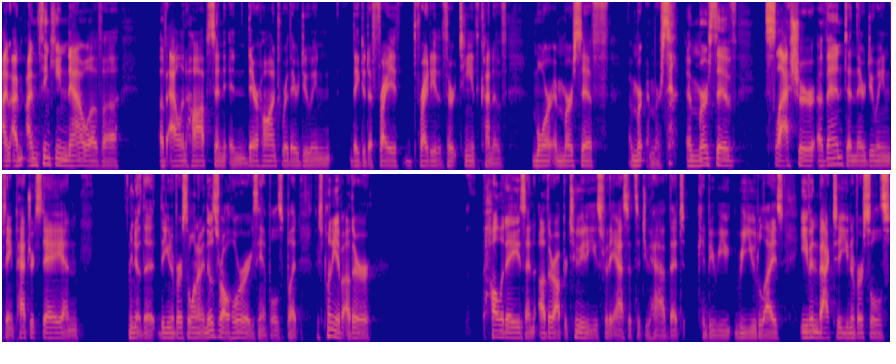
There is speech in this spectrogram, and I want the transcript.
I'm I'm, thinking now of uh, of Allen Hops and and their haunt where they're doing they did a Friday Friday the Thirteenth kind of more immersive immer, immersive immersive slasher event, and they're doing St. Patrick's Day and you know the the Universal one. I mean, those are all horror examples, but there's plenty of other holidays and other opportunities for the assets that you have that can be re- reutilized. Even back to Universal's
